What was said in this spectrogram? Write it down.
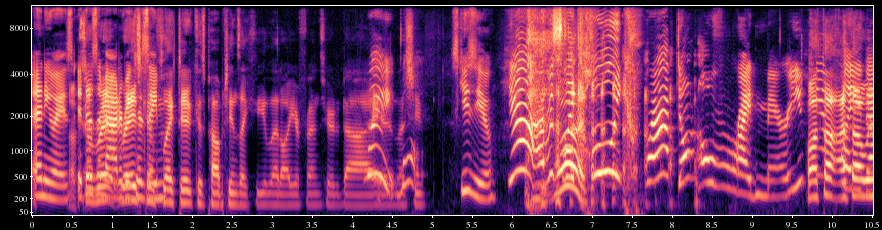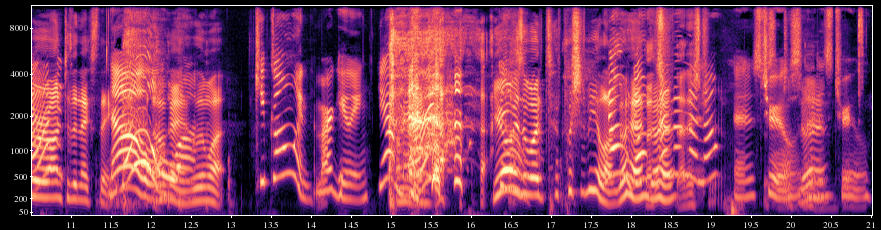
Anyways, Okay. it doesn't So Rey- matter Rey's because they. conflicted because Palpatine's like, you let all your friends here to die. Wait, and then whoa. she- Excuse you. Yeah, I was like, holy crap! Don't override Mary. You Oh, I can't thought I play thought we were on to the next thing. No. Okay, well, then what? Keep going. I'm arguing. Yeah, Mary. You're always the one t- pushing me along. go ahead. That's, Go ahead. that is no, true. That is Just- true. just that saying. true.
